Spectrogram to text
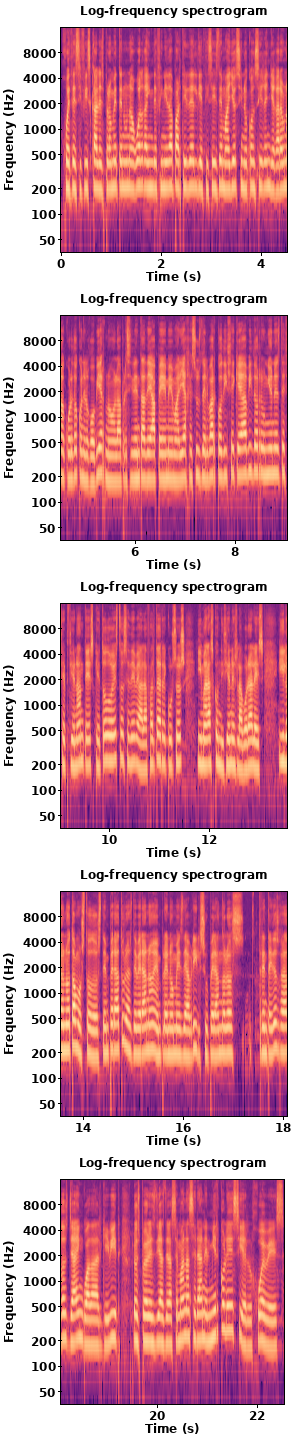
Jueces y fiscales prometen una huelga indefinida a partir del 16 de mayo si no consiguen llegar a un acuerdo con el gobierno. La presidenta de APM, María Jesús del Barco, dice que ha habido reuniones decepcionantes, que todo esto se debe a la falta de recursos y malas condiciones laborales. Y lo notamos todos, temperaturas de verano en pleno mes de abril, superando los 32 grados ya en Guadalquivir. Los peores días de la semana serán el miércoles y el jueves.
